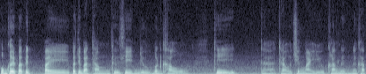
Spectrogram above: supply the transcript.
ผมเคยไปไปปฏิบัติธรรมถือศีลอยู่บนเขาที่แถวเชียงใหม่อยู่ครั้งหนึ่งนะครับ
